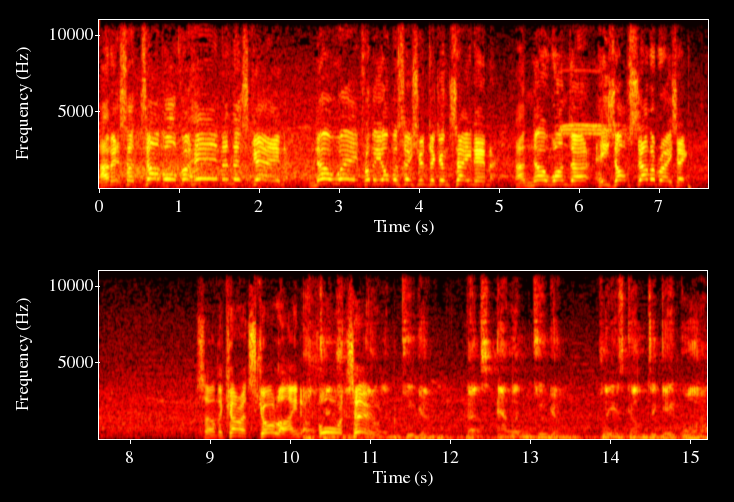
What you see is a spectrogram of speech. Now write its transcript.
And it's a double for him in this game. No way for the opposition to contain him. And no wonder he's off celebrating. So the current scoreline, 4-2. Alan Keegan. That's Alan Keegan. Please come to gate one.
